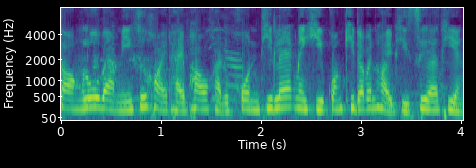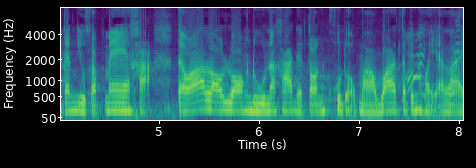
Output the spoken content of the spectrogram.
สองรูแบบนี้คือหอยไทยเผาค่ะทุกคนที่แรกในคลิปกวางคิดว่าเป็นหอยผีเสื้อเถียงกันอยู่กับแม่ค่ะ แต่ว่าเราลองดูนะคะ เดี๋ยวตอนขุดออกมาว่าจะเป็นหอยอะไร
